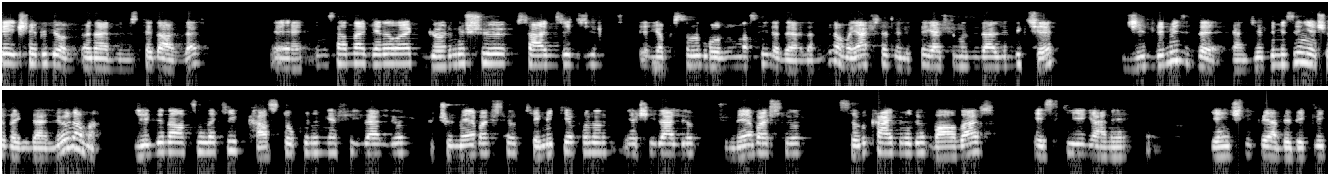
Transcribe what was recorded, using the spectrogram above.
değişebiliyor önerdiğimiz tedaviler. E, insanlar genel olarak görünüşü sadece cilt e, yapısının bozulmasıyla değerlendiriyor ama yaşla birlikte yaşımız ilerledikçe cildimiz de yani cildimizin yaşı da ilerliyor ama cildin altındaki kas dokunun yaşı ilerliyor, küçülmeye başlıyor, kemik yapının yaşı ilerliyor, küçülmeye başlıyor, sıvı kaybı oluyor, bağlar eski yani e, gençlik veya bebeklik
